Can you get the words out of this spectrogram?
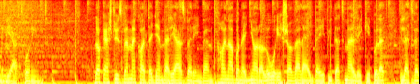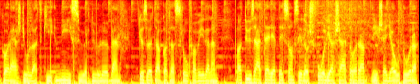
milliárd forint. Lakástűzben meghalt egy ember Jászberényben, hajnalban egy nyaraló és a vele egybeépített melléképület, illetve garázs gyulladt ki nészűrdülőben, közölte a katasztrófa védelem. A tűz átterjedt egy szomszédos fóliasátorra és egy autóra,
